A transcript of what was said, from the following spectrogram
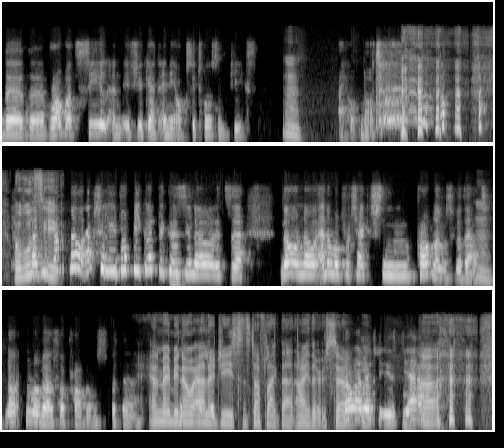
the, the robot seal and if you get any oxytocin peaks. Mm. I hope not. well, we'll see. No, actually, it would be good because you know it's a no no animal protection problems with that. Mm. No animal welfare problems with the and maybe no allergies and stuff like that either. So no allergies, yeah. Uh,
